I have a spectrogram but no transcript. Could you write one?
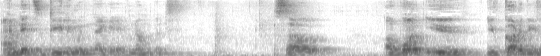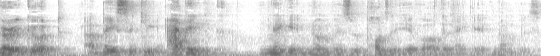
and it's dealing with negative numbers. So, I want you, you've got to be very good at basically adding negative numbers with positive or other negative numbers.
